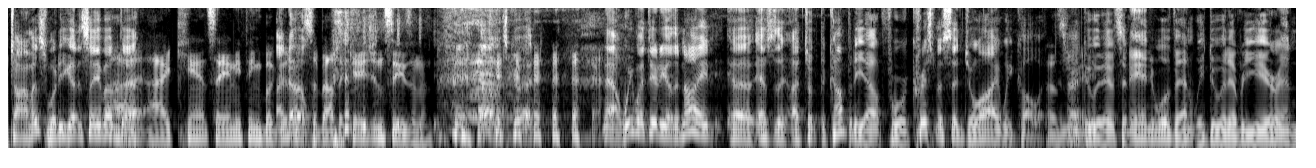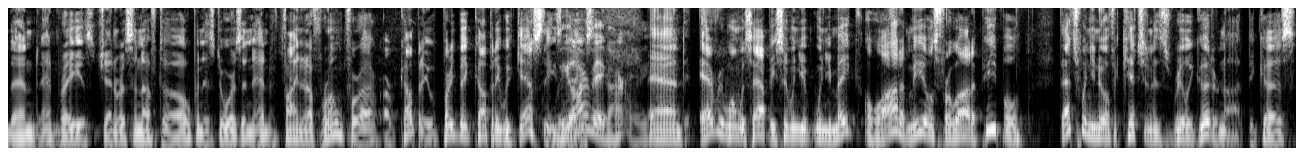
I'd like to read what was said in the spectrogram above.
Thomas, what do you got to say about that? I, I can't say anything but goodness about the Cajun seasoning. That's good. now we went there the other night uh, as the, I took the company out for Christmas in July. We call it. That's and I right. do it. It's an annual event. We do it every year, and and, and Ray is generous enough to open his doors and, and find enough room for our, our company. We're a pretty big company with guests these We days. We are big, aren't we? And everyone was happy. So when you when you make a lot of meals for a lot of people, that's when you know if a kitchen is really good or not because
